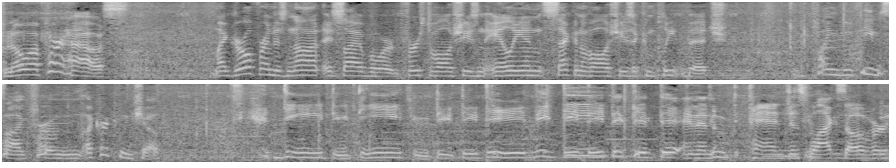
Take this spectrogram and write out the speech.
blow up her house. My girlfriend is not a cyborg. First of all, she's an alien. Second of all, she's a complete bitch. Playing the theme song from a cartoon show. Dee doo dee doo doo doo dee dee dee dee dee dee and then Pan just walks over,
